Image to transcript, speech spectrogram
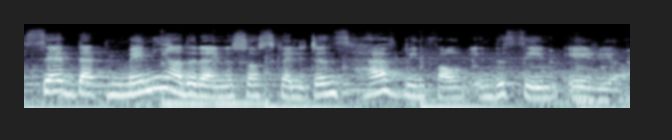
said that many other dinosaur skeletons have been found in the same area.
